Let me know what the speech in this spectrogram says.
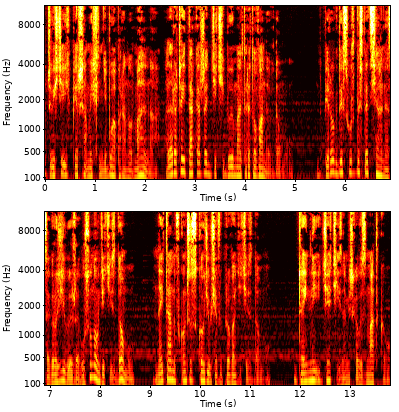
Oczywiście ich pierwsza myśl nie była paranormalna, ale raczej taka, że dzieci były maltretowane w domu. Dopiero gdy służby specjalne zagroziły, że usuną dzieci z domu, Nathan w końcu zgodził się wyprowadzić je z domu. Janely i dzieci zamieszkały z matką.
